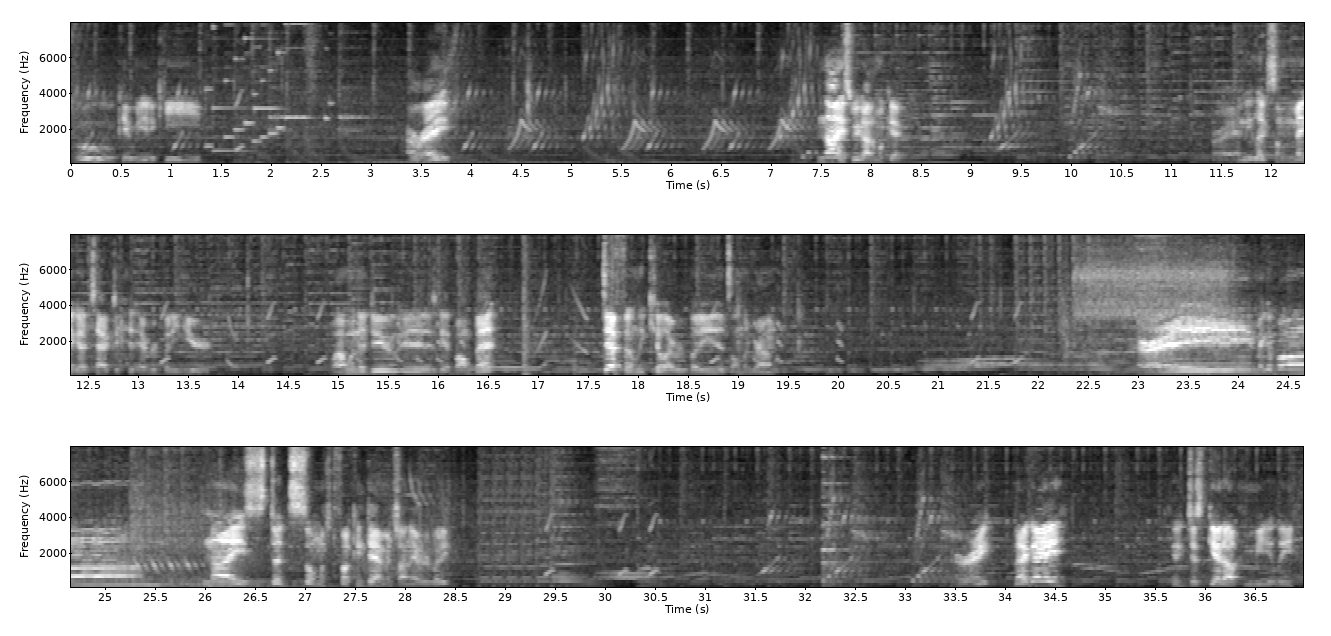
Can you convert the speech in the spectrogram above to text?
Ooh, okay, we need a key. Alright. Nice, we got him, okay. Alright, I need like some mega attack to hit everybody here. What I'm gonna do is get Bombette. Definitely kill everybody that's on the ground. Alright, Mega Bomb! Nice! Did so much fucking damage on everybody. Alright, that guy can just get up immediately.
